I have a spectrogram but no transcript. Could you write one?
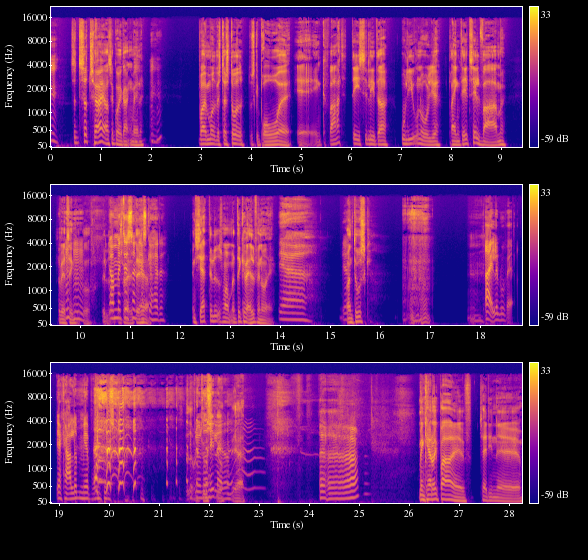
Mm. Så, så tør jeg også at gå i gang med det. Mm-hmm. Hvorimod, hvis der stod, du skal bruge øh, en kvart deciliter olivenolie, bring det til varme, så vil jeg tænke, mm-hmm. det lyder Ja, men det er sådan, jeg her." skal have det. En chat, det lyder som om, at det kan vi alle finde ud af. Ja. Ja. Og en dusk. Ej, lad nu være. Jeg kan aldrig mere bruge en dusk. Det blev noget helt andet. Ja. Men kan du ikke bare øh, tage din øh,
